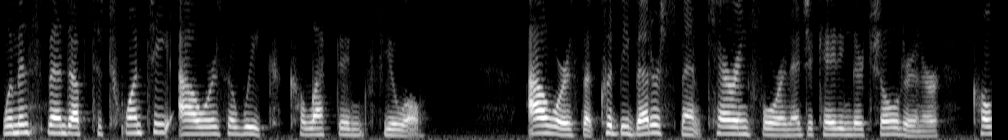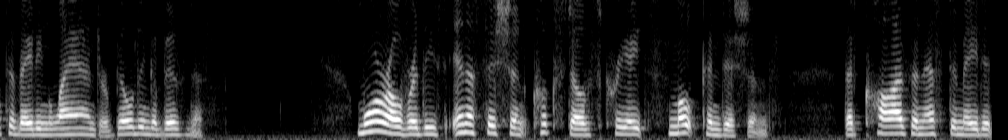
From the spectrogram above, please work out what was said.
Women spend up to 20 hours a week collecting fuel, hours that could be better spent caring for and educating their children, or cultivating land, or building a business. Moreover, these inefficient cook stoves create smoke conditions that cause an estimated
